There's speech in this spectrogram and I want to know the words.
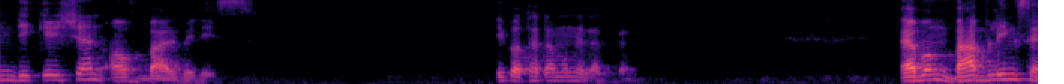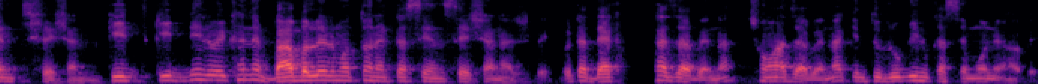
indication of berberis এই কথাটা মনে রাখবেন। এবং বাবলিং সেন্সেশন কিডনির ওইখানে বাবলের মতন একটা সেন্সেশন আসবে। ওটা দেখা যাবে না, ছোঁয়া যাবে না, কিন্তু রুগীর কাছে মনে হবে।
